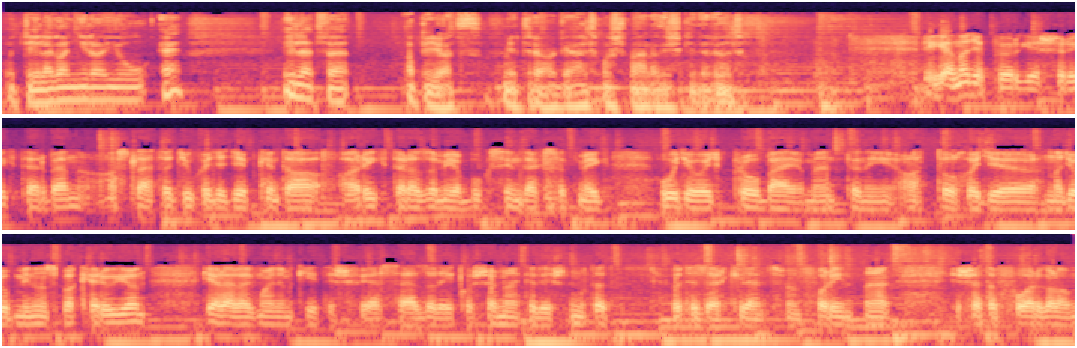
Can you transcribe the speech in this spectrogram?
hogy tényleg annyira jó-e, illetve a piac mit reagált, most már az is kiderült. Igen, nagy a pörgés a Richterben. Azt láthatjuk, hogy egyébként a, a Richter az, ami a Bux Indexet még úgy, hogy próbálja menteni attól, hogy ö, nagyobb mínuszba kerüljön. Jelenleg majdnem 2,5 százalékos emelkedést mutat 5090 forintnál, és hát a forgalom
